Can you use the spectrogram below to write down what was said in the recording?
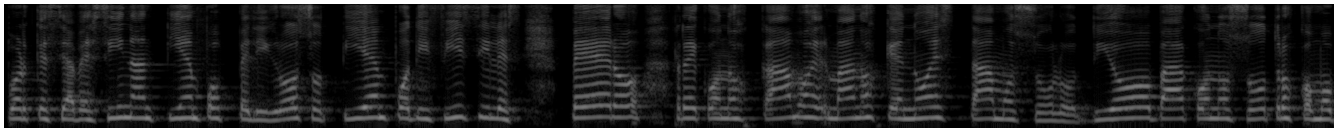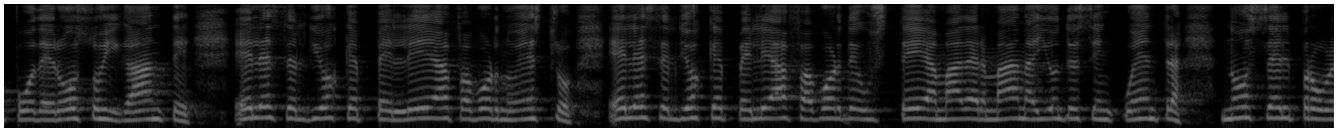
porque se avecinan tiempos peligrosos, tiempos difíciles, pero reconozcamos, hermanos, que no estamos solos. Dios va con nosotros como poderoso gigante. Él es el Dios que pelea a favor nuestro. Él es el Dios que pelea a favor de usted, amada hermana, y donde se encuentra. No sé el problema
